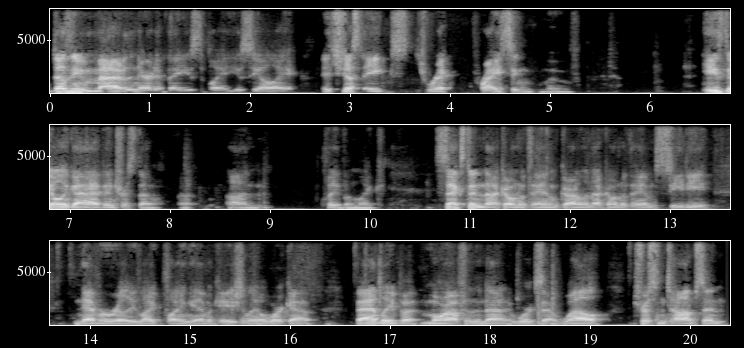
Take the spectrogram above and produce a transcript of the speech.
It doesn't even matter the narrative they used to play at UCLA. It's just a strict pricing move he's the only guy I have interest though uh, on Cleveland. Like Sexton, not going with him. Garland, not going with him. CD, never really liked playing him. Occasionally, it'll work out badly, but more often than not, it works out well. Tristan Thompson,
